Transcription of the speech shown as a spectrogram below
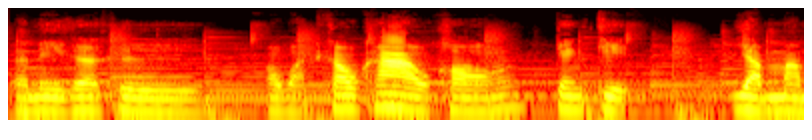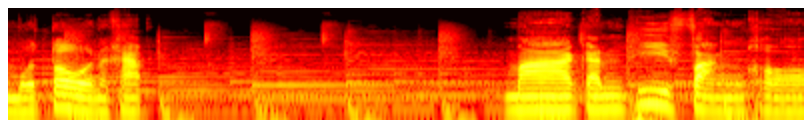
และนี่ก็คือ ประวัติคร่าวๆของเกงกิยามาโมโตะนะครับ มากันที่ฝั่งของ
